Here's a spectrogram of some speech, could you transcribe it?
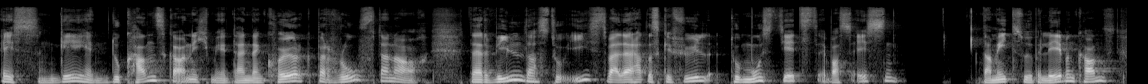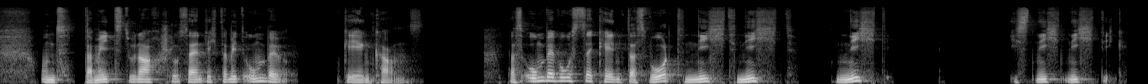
essen, gehen. Du kannst gar nicht mehr, denn dein Körper ruft danach. Der will, dass du isst, weil er hat das Gefühl, du musst jetzt was essen, damit du überleben kannst und damit du nach schlussendlich damit umgehen kannst. Das Unbewusste kennt das Wort nicht, nicht. Nicht ist nicht nichtig.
